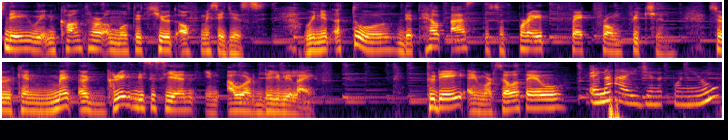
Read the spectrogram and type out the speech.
day we encounter a multitude of messages. We need a tool that helps us to separate fact from fiction so we can make a great decision in our daily life. Today, I'm Marcelo Teo. And I, Janet Ponyung.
